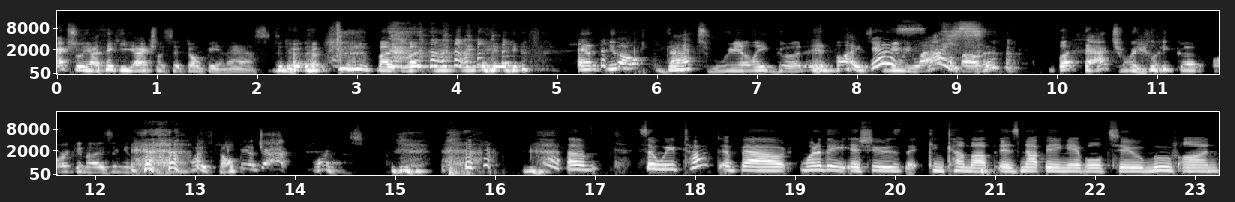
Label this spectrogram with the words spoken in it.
Actually, I think he actually said, "Don't be an ass." but but and you know that's really good advice. Yes. I mean, we laugh Nice. about it, but that's really good organizing and advice. Don't be a jack or an ass. um, so we've talked about one of the issues that can come up is not being able to move on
